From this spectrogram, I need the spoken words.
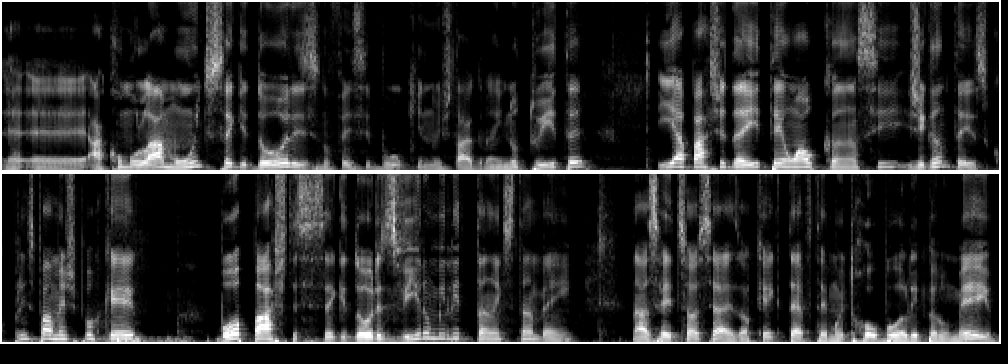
é, é, acumular muitos seguidores no Facebook, no Instagram e no Twitter, e a partir daí ter um alcance gigantesco. Principalmente porque boa parte desses seguidores viram militantes também nas redes sociais. Ok, que deve ter muito robô ali pelo meio,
